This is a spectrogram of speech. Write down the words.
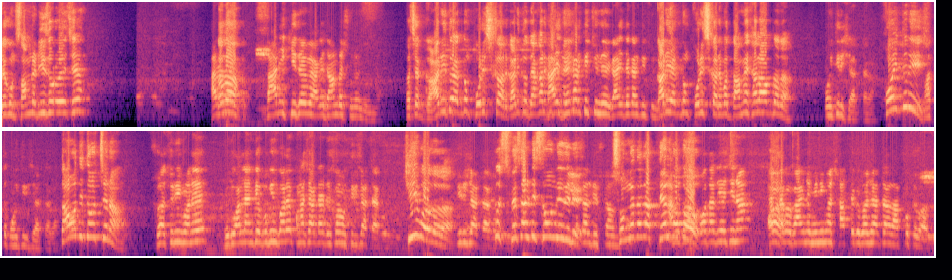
দেখুন সামনে ডিজও রয়েছে। দাদা। গাড়ি কি দেবে? আগে দামটা শুনে নিন না। আচ্ছা গাড়ি তো একদম পরিষ্কার গাড়ি তো দেখার গাড়ি দেখার কিছু নেই গাড়ি দেখার কিছু গাড়ি একদম পরিষ্কার এবার দামে খেলা হোক দাদা। পঁয়ত্রিশ হাজার টাকা। পঁয়ত্রিশ? মাত্র পঁয়ত্রিশ হাজার টাকা। তাও দিতে হচ্ছে না? সরাসরি মানে যদি অনলাইন কে বুকিং করে পাঁচ হাজার টাকা ডিসকাউন্ট তিরিশ হাজার টাকা করবে কি বলো দাদা? তিরিশ হাজার টাকা তো স্পেশাল ডিসকাউন্ট দিয়ে দিলে। স্পেশাল ডিসকাউন্ট সঙ্গে দাদা তেল কত? কথা দিয়েছি না হ্যাঁ। একটা গাড়ি না মিনিমাম সাত থেকে দশ হাজার টাকা লাভ করতে পারবে।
